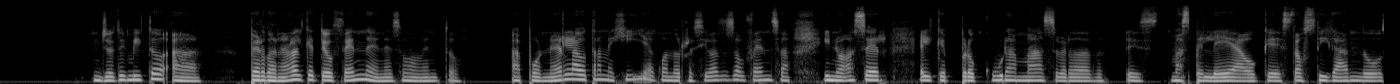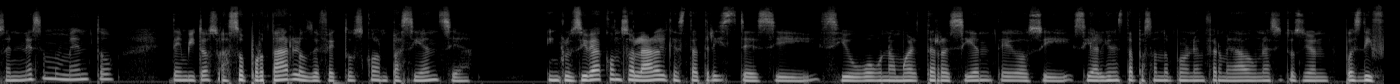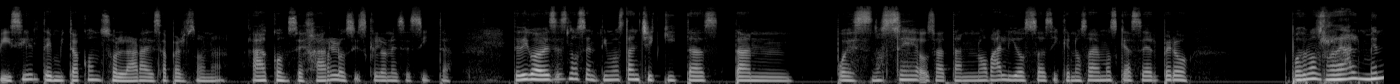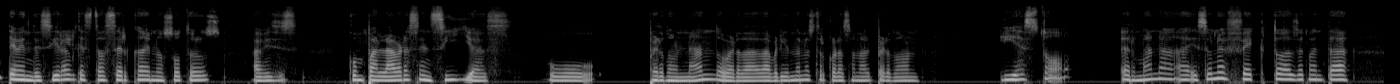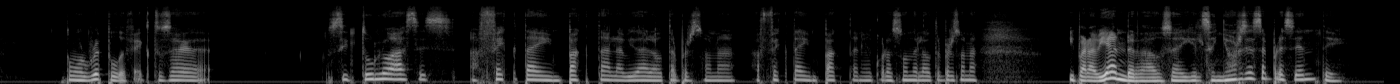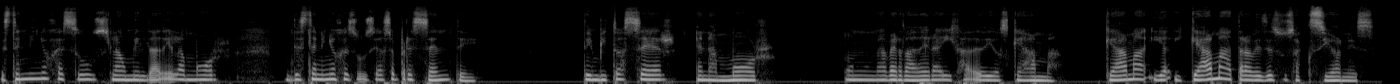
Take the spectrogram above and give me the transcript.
Yo te invito a perdonar al que te ofende en ese momento, a poner la otra mejilla cuando recibas esa ofensa y no a ser el que procura más, ¿verdad? Es más pelea o que está hostigando. O sea, en ese momento te invito a soportar los defectos con paciencia, inclusive a consolar al que está triste si, si hubo una muerte reciente o si, si alguien está pasando por una enfermedad o una situación pues difícil, te invito a consolar a esa persona a aconsejarlo si es que lo necesita. Te digo, a veces nos sentimos tan chiquitas, tan, pues, no sé, o sea, tan no valiosas y que no sabemos qué hacer, pero podemos realmente bendecir al que está cerca de nosotros, a veces con palabras sencillas o perdonando, ¿verdad? Abriendo nuestro corazón al perdón. Y esto, hermana, es un efecto, haz de cuenta, como ripple effect, o sea, si tú lo haces, afecta e impacta la vida de la otra persona, afecta e impacta en el corazón de la otra persona. Y para bien, ¿verdad? O sea, y el Señor se hace presente. Este niño Jesús, la humildad y el amor de este niño Jesús se hace presente. Te invito a ser en amor una verdadera hija de Dios que ama, que ama y, que ama a través de sus acciones.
